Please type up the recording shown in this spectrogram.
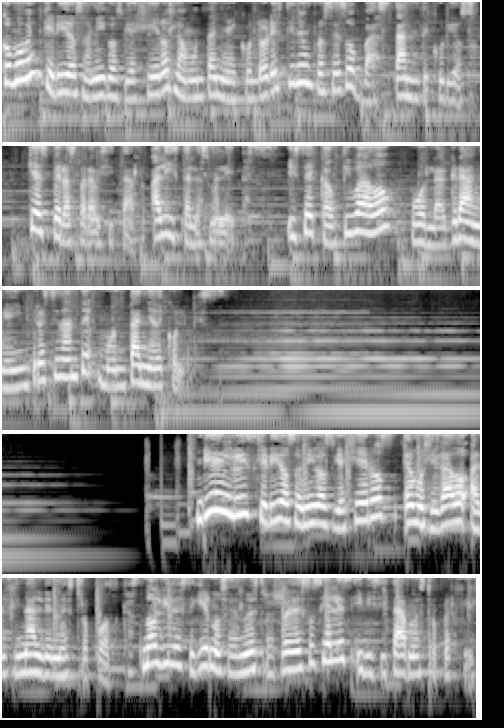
Como ven queridos amigos viajeros, la montaña de colores tiene un proceso bastante curioso. ¿Qué esperas para visitarlo? Alista las maletas y sé cautivado por la gran e impresionante montaña de colores. Bien Luis, queridos amigos viajeros, hemos llegado al final de nuestro podcast. No olvides seguirnos en nuestras redes sociales y visitar nuestro perfil.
